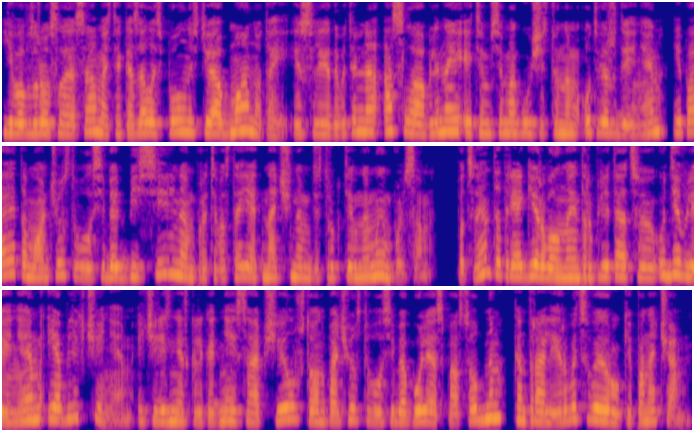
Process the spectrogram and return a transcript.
Его взрослая самость оказалась полностью обманутой и, следовательно, ослабленной этим всемогущественным утверждением, и поэтому он чувствовал себя бессильным противостоять ночным деструктивным импульсам. Пациент отреагировал на интерпретацию удивлением и облегчением, и через несколько дней сообщил, что он почувствовал себя более способным контролировать свои руки по ночам.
